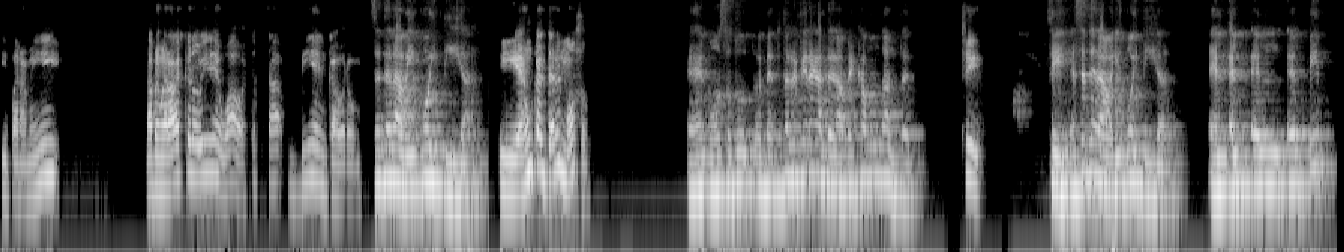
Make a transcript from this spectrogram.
Y para mí, la primera vez que lo vi dije, wow, esto está bien cabrón. Ese es de David Goitía. Y es un cartel hermoso. Es hermoso. ¿Tú, ¿Tú te refieres al de la pesca abundante? Sí. Sí, ese es de David Goitía. El, el, el, el PIB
